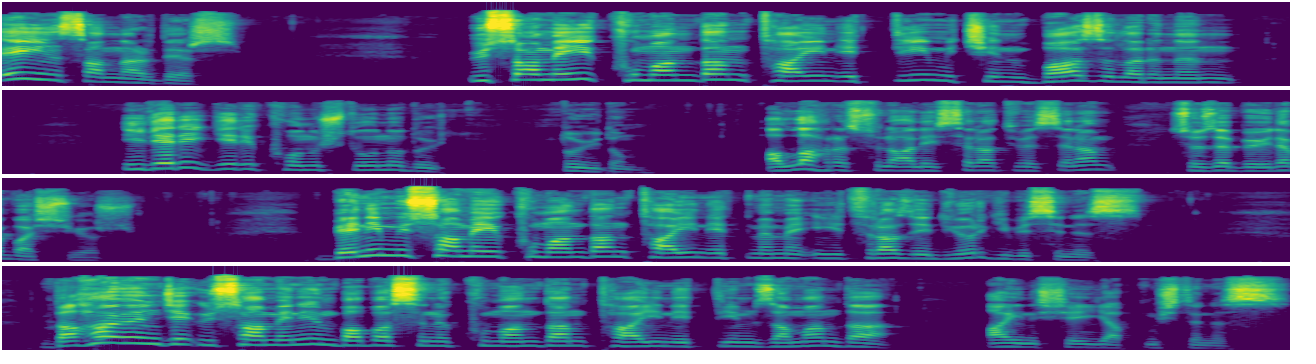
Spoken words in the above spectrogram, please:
Ey insanlar der Üsame'yi kumandan tayin ettiğim için bazılarının ileri geri konuştuğunu duydum. Allah Resulü aleyhissalatü vesselam söze böyle başlıyor. Benim Üsame'yi kumandan tayin etmeme itiraz ediyor gibisiniz. Daha önce Üsame'nin babasını kumandan tayin ettiğim zaman da aynı şeyi yapmıştınız.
